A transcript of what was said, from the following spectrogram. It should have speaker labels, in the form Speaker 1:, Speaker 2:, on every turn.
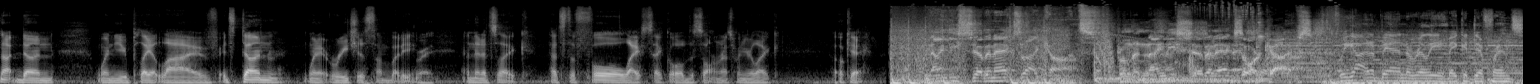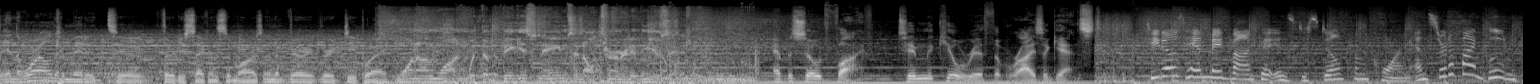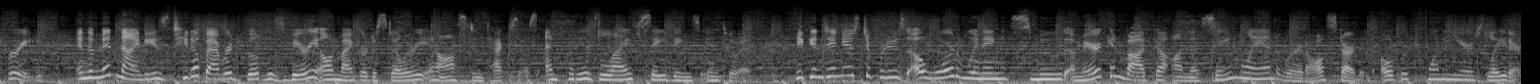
Speaker 1: It's not done when you play it live. It's done when it reaches somebody.
Speaker 2: Right.
Speaker 1: And then it's like that's the full life cycle of the song. That's when you're like, okay,
Speaker 3: 97X icons from the 97X archives.
Speaker 4: We got in a band to really make a difference in the world.
Speaker 5: committed to 30 Seconds to Mars in a very, very deep way.
Speaker 3: One on one with the biggest names in alternative music. Episode 5 Tim McIlrath of Rise Against.
Speaker 6: Tito's handmade vodka is distilled from corn and certified gluten free. In the mid 90s, Tito Beveridge built his very own micro distillery in Austin, Texas, and put his life savings into it. He continues to produce award winning, smooth American vodka on the same land where it all started over 20 years later.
